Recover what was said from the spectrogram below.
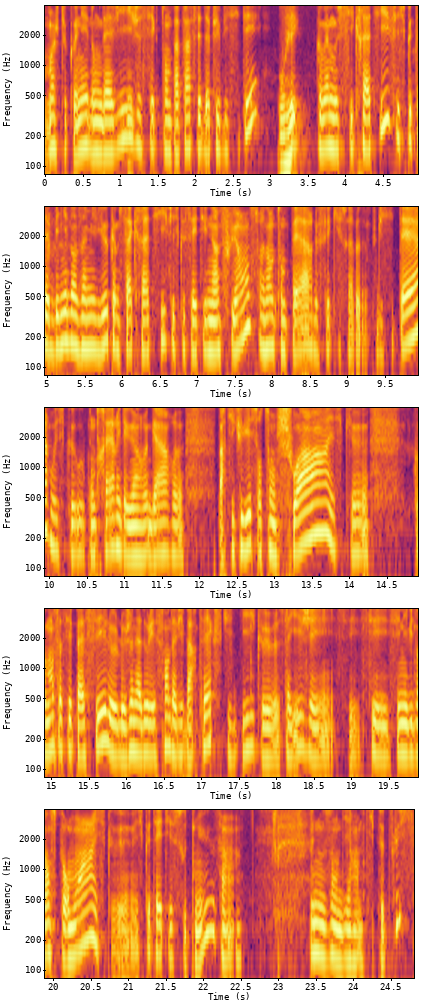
moi je te connais, donc David, je sais que ton papa faisait de la publicité. Oui. C'est quand même aussi créatif. Est-ce que tu as baigné dans un milieu comme ça créatif? Est-ce que ça a été une influence Par exemple, ton père, le fait qu'il soit publicitaire? Ou est-ce qu'au contraire, il a eu un regard euh, particulier sur ton choix? Est-ce que Comment ça s'est passé, le, le jeune adolescent David Bartex qui se dit que ça y est, c'est- une évidence pour moi. Est-ce que est-ce que tu as été soutenu? Enfin, Tu peux nous en dire un petit peu plus.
